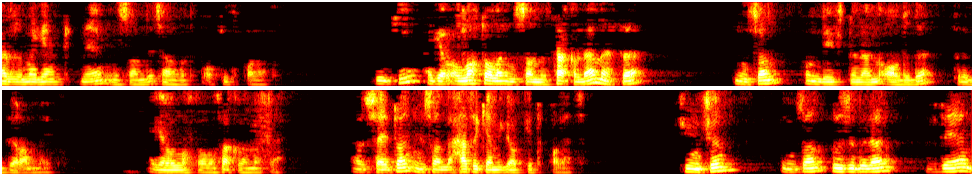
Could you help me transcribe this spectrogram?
arzimagan fitna ham insonni chalg'itib olib ketib qoladi. Chunki agar alloh taolo insonni saqlamasa inson unday fitnalarni oldida turib berolmaydi. Agar alloh taolo saqlamasa shayton insonni hasakamiga olib ketib qoladi. Shuning uchun inson o'zi bilan judayam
